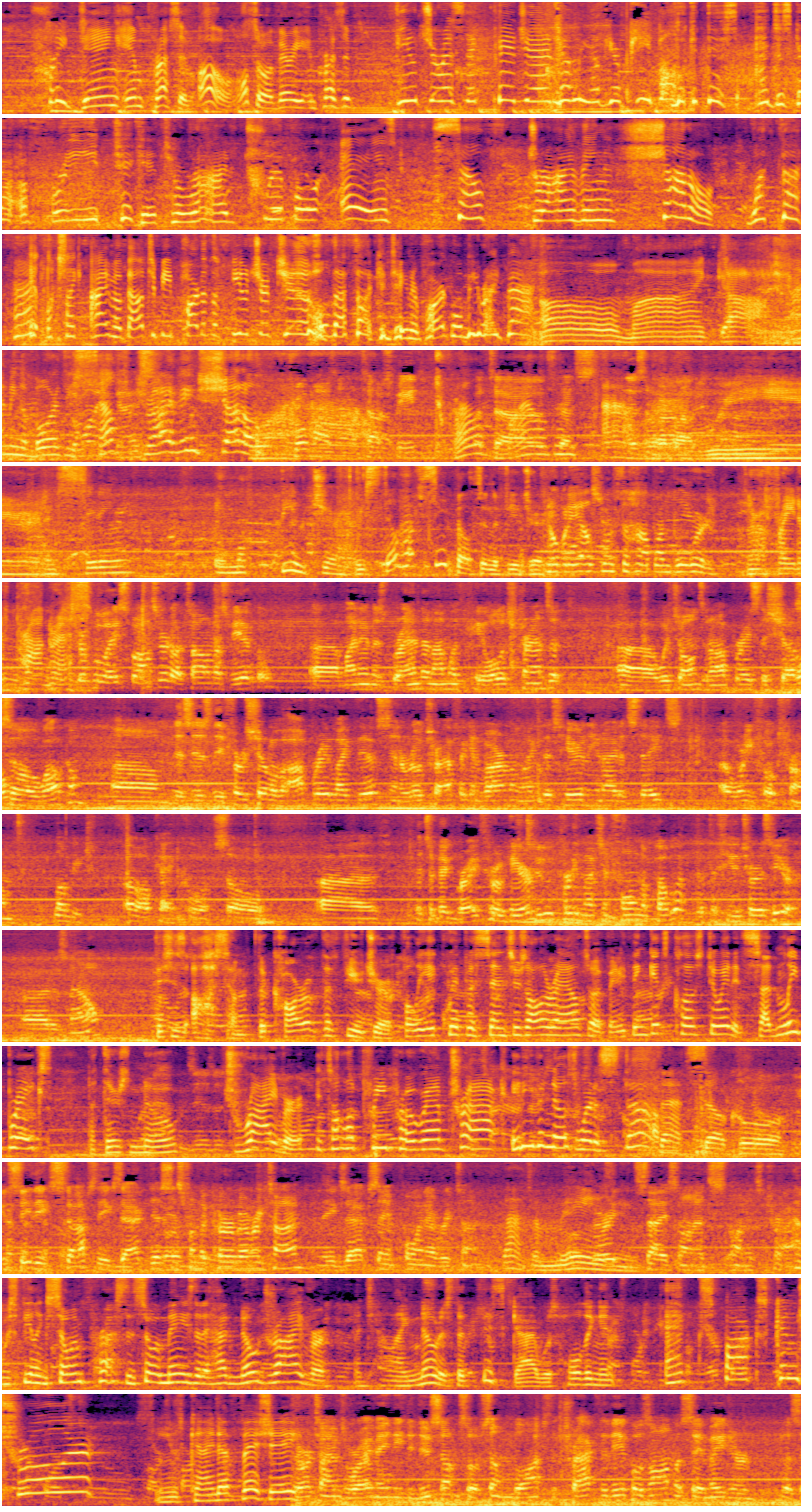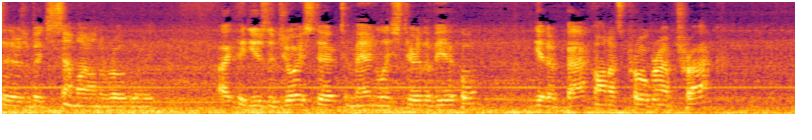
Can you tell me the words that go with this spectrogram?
pretty dang impressive. Oh, also a very impressive futuristic pigeon. Tell me of your people. Look at this. I just got a free ticket to ride Triple A's self-driving shuttle. What the heck? It looks like I'm about to be part of the future too. Hold that thought, Container Park. We'll be right back. Oh my gosh. Climbing aboard the self-driving shuttle. 12 miles an hour top speed. 12 But, uh, miles an that's, that's hour. about Weird. I'm sitting in the future. We still have seatbelts in the future. Nobody else wants to hop on board. They're afraid of progress. AAA sponsored autonomous vehicle. Uh, my name is Brandon. I'm with Keolis Transit, uh, which owns and operates the shuttle. So welcome. Um, this is the first shuttle to operate like this in a real traffic environment like this here in the United States. Uh, where are you folks from? Long Beach. Oh, okay, cool. So uh, it's a big breakthrough here to pretty much inform the public that the future is here. Uh, it is now. This is awesome. The car of the future, fully equipped with sensors all around, so if anything gets close to it, it suddenly brakes. But there's no driver. It's all a pre-programmed track. It even knows where to stop. That's so cool. You can see the stops the exact distance from the curb every time, and the exact same point every time. That's amazing. Very amazing. concise on its on its track. I was feeling so impressed and so amazed that it had no driver until I noticed that this guy was holding an Xbox controller. Seems kind of fishy. There are times where I may need to do something. So if something blocks the track the vehicle's on, let's say a major, let's say there's a big semi on the roadway, I could use the joystick to manually steer the vehicle, get it back on its programmed track.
